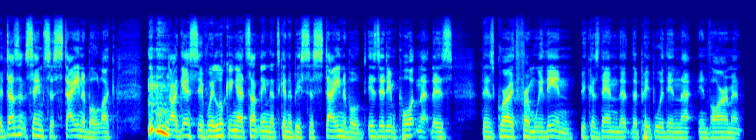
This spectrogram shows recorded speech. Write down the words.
it doesn't seem sustainable. Like, I guess if we're looking at something that's going to be sustainable, is it important that there's there's growth from within because then the, the people within that environment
